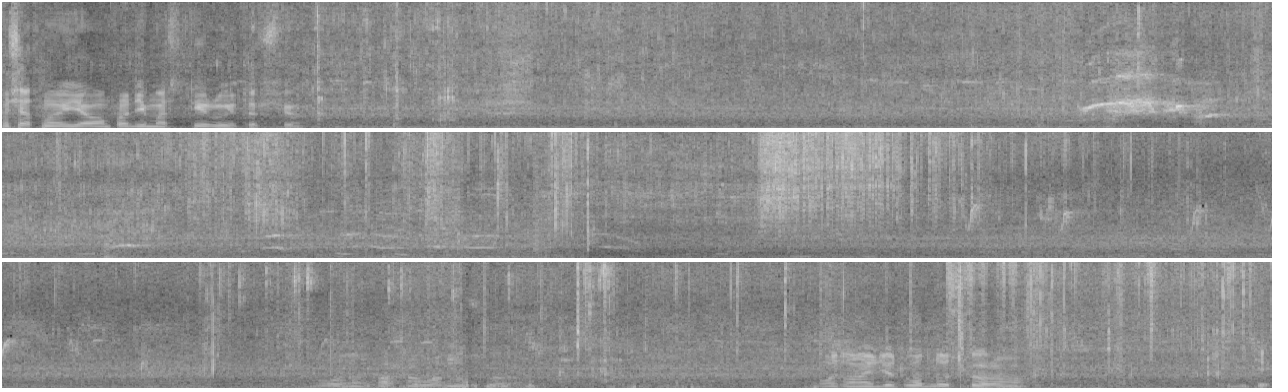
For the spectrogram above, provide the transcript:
Ну, сейчас мы, я вам продемонстрирую это все. Вот он пошел в одну сторону. Вот он идет в одну сторону. Видите,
